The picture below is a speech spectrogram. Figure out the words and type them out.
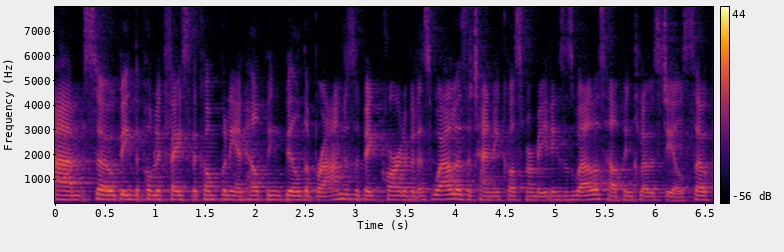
um, so being the public face of the company and helping build a brand is a big part of it, as well as attending customer meetings, as well as helping close deals. So,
